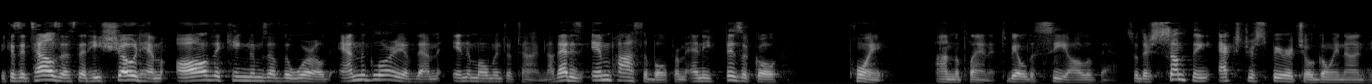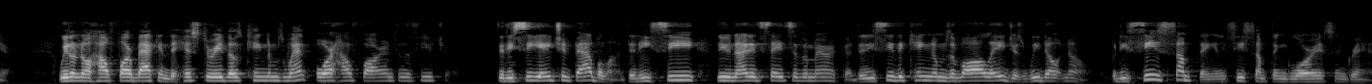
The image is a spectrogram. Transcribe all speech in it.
Because it tells us that he showed him all the kingdoms of the world and the glory of them in a moment of time. Now that is impossible from any physical point on the planet to be able to see all of that. So there's something extra spiritual going on here. We don't know how far back into history those kingdoms went or how far into the future. Did he see ancient Babylon? Did he see the United States of America? Did he see the kingdoms of all ages? We don't know. But he sees something and he sees something glorious and grand.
